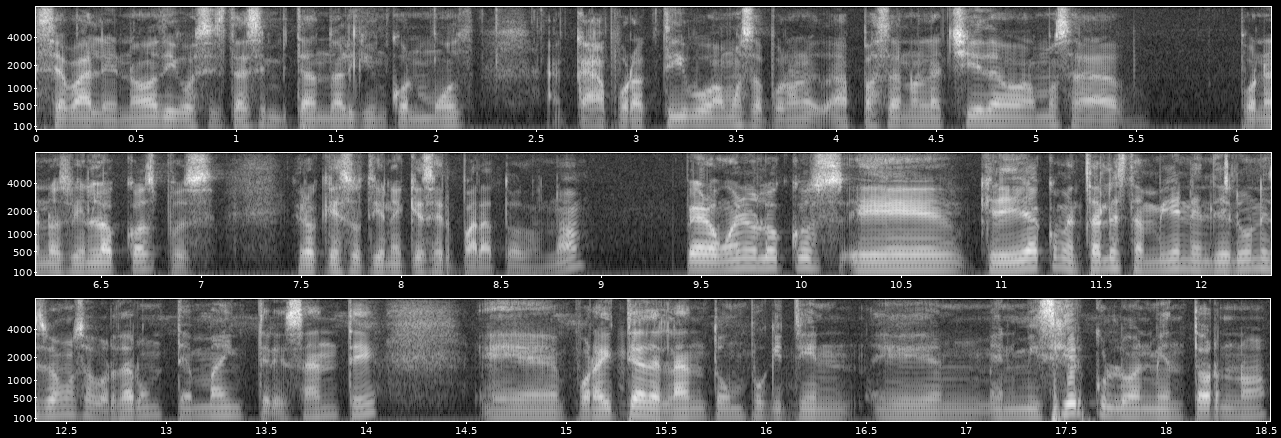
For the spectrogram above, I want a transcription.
se vale, ¿no? Digo, si estás invitando a alguien con mood acá por activo, vamos a, poner, a pasarnos la chida, vamos a ponernos bien locos, pues creo que eso tiene que ser para todos, ¿no? Pero bueno, locos, eh, quería comentarles también, el día lunes vamos a abordar un tema interesante. Eh, por ahí te adelanto un poquitín. en mi círculo, en mi entorno,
